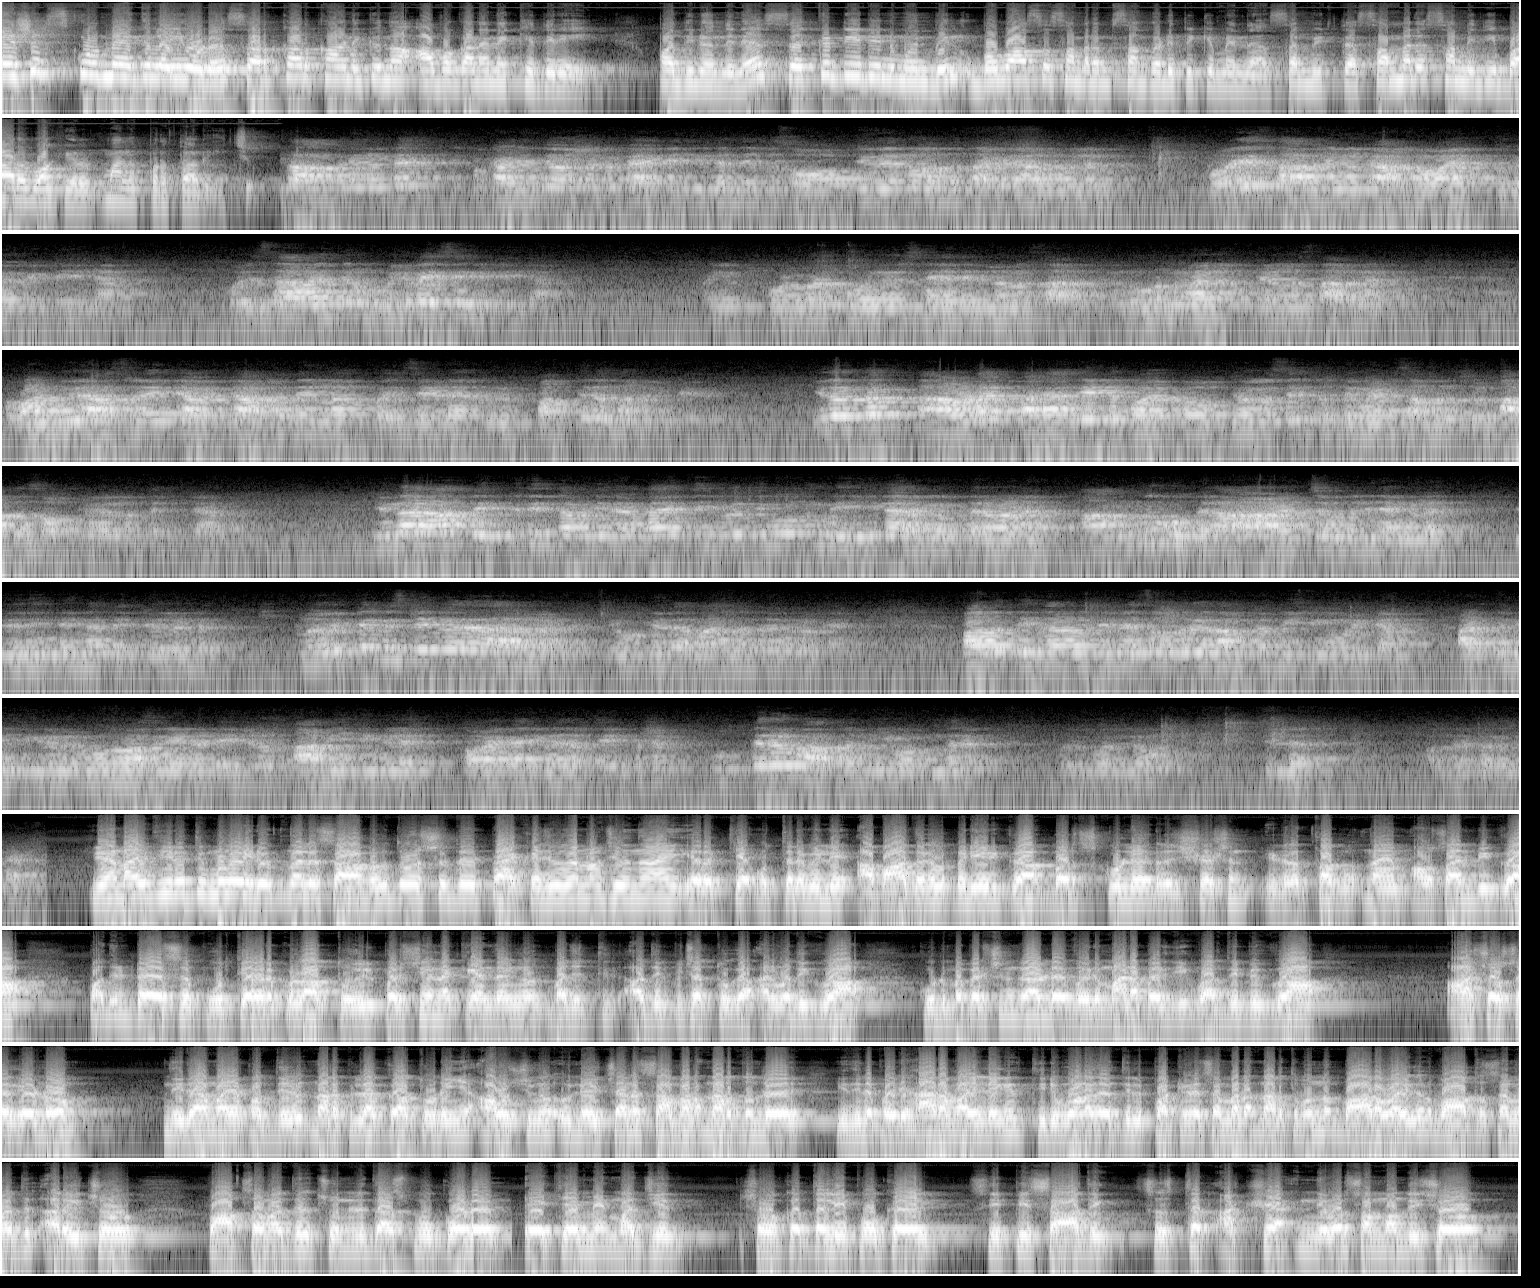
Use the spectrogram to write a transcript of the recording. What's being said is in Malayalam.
സ്പെഷ്യൽ സ്കൂൾ മേഖലയോട് സർക്കാർ കാണിക്കുന്ന അവഗണനയ്ക്കെതിരെ പതിനൊന്നിന് സെക്രട്ടേറിയറ്റിന് മുൻപിൽ ഉപവാസ സമരം സംഘടിപ്പിക്കുമെന്ന് സംയുക്ത സമരസമിതി ഭാരവാഹികൾ മലപ്പുറത്ത് അറിയിച്ചു. കഴിഞ്ഞ വർഷമൊക്കെ പാക്കേജ് തന്നെ സോഫ്റ്റ്വെയറിന് വന്ന തകരാറ് മൂലം കുറെ സ്ഥാപനങ്ങൾക്ക് അർഹമായ തുക കിട്ടിയില്ല. ഒരു സ്ഥാപനത്തിന് ഒരു പൈസയും കിട്ടിയില്ല. കോഴിക്കോട് പൂനൂർ സ്നേഹത്തിലുള്ള സ്ഥാപനത്തിന് നൂറിന് മേലെ കുട്ടികളുള്ള സ്ഥാപനമാണ് വണ്ടൂർ ആശ്രയിക്ക് അവർക്ക് അർഹതയുള്ള പൈസയുടെ ഒരു പത്തിലൊന്നാണ് കിട്ടിയത്. ഇതൊക്കെ അവിടെ പരാതിയായിട്ട് പോയപ്പോ ഉദ്യോഗസ്ഥർ കൃത്യമായിട്ട് സമ്മതിച്ചു അത് സോഫ്റ്റ്വെയറിലെ തെറ്റാണ്. എന്നാൽ ആ തെറ്റ് തിരുത്താൻ വേണ്ടി രണ്ടായിരത്തി ഇരുപത്തി മൂന്ന് മെയ്യിൽ ഇറങ്ങിയ ഉത്തരവാണ്. അന്ന് മുതൽ ആ ആഴ്ച മുതൽ ഞങ്ങൾ ഇതിൽ ഇന്ന തെറ്റുകളുണ്ട്. ക്ലറിക്കൽ മിസ്റ്റേക്ക് വരെ ധാരാളമുണ്ട്. യോഗ്യത മാനദണ്ഡങ്ങളൊക്കെ. അപ്പൊ അത് തിരുത്താൻ വിദ്യാഭ്യാസ മന്ത്രി നമുക്ക് മീറ്റിംഗ് വിളിക്കാം. അടുത്ത മീറ്റിംഗിൽ ഒരു മൂന്ന് മാസം കഴിഞ്ഞ ഡേറ്റ് ഇടും. ആ മീറ്റിംഗിൽ കുറെ കാര്യങ്ങൾ ചർച്ച ചെയ്യും. പക്ഷെ ഉത്തരവ് മാത്രം ഈ ഒന്നര ഒരു കൊല്ലവും ചില രണ്ടായിരത്തി ഇരുപത്തി മൂന്ന് ഇരുപത്തിനാല് സാമ്പത്തിക വർഷത്തെ പാക്കേജ് വിതരണം ചെയ്യുന്നതിനായി ഇറക്കിയ ഉത്തരവിലെ അപാധകൾ പരിഹരിക്കുക ബർഡ് സ്കൂളിലെ രജിസ്ട്രേഷൻ ഇടത്തപ്പ് നയം അവസാനിപ്പിക്കുക പതിനെട്ട് വയസ്സ് പൂർത്തിയായവർക്കുള്ള തൊഴിൽ പരിശീലന കേന്ദ്രങ്ങൾ ബജറ്റിൽ അവതരിപ്പിച്ച തുക അനുവദിക്കുക കുടുംബ പെൻഷൻകാരുടെ വരുമാന പരിധി വർദ്ധിപ്പിക്കുക ആശ്വാസ കേന്ദ്രവും നിരാമായ പദ്ധതികൾ നടപ്പിലാക്കുക തുടങ്ങിയ ആവശ്യങ്ങൾ ഉന്നയിച്ചാണ് സമരം നടത്തുന്നത്. ഇതിന് പരിഹാരമായില്ലെങ്കിൽ തിരുവോണത്തിൽ പട്ടിണി സമരം നടത്തുമെന്നും ഭാരവാഹികൾ സമയത്തിൽ അറിയിച്ചു. വാർത്താസമ്മേളനത്തിൽ Sunildas Pookkode A K M A Majeed Shoukath Ali Pookkayil C P Sadiq sister Akshaya എന്നിവർ സംബന്ധിച്ചു.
